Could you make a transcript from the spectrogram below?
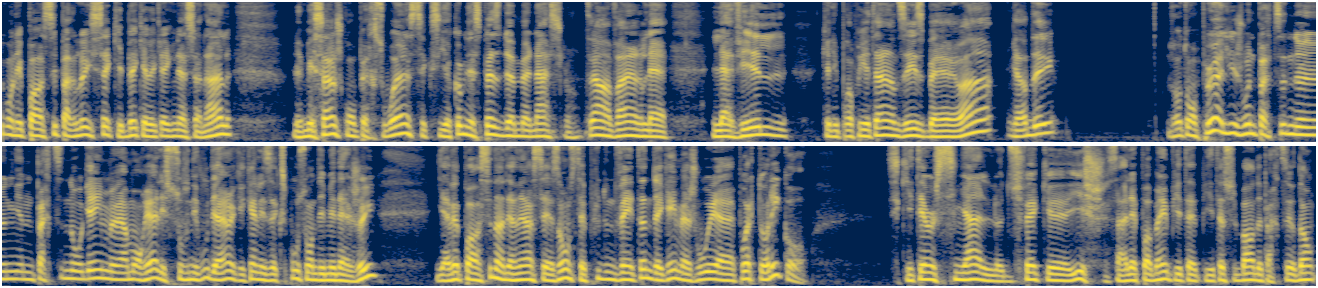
qu'on est passé par là ici à Québec avec la Ligue nationale, le message qu'on perçoit, c'est qu'il y a comme une espèce de menace envers la, la ville, que les propriétaires disent, ben, ah, regardez, nous autres, on peut aller jouer une partie de, partie de nos games à Montréal. Et souvenez-vous d'ailleurs que quand les expos sont déménagés, il y avait passé dans la dernière saison, c'était plus d'une vingtaine de games à jouer à Puerto Rico. Ce qui était un signal du fait que ish, ça allait pas bien puis il était, sur le bord de partir. Donc,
